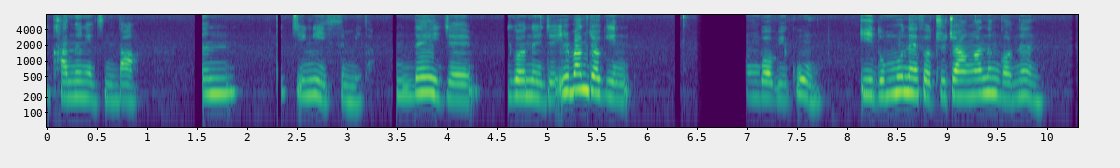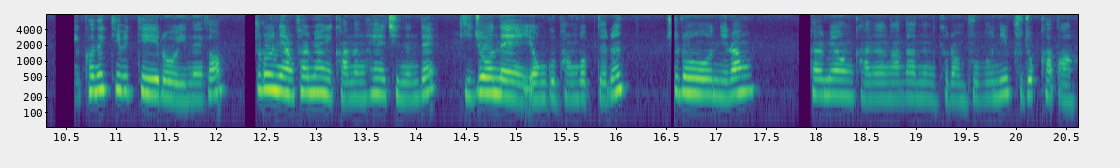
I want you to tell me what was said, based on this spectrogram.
가능해진다는 특징이 있습니다. 근데 이제 이거는 이제 일반적인 방법이고 이 논문에서 주장하는 거는 이 커넥티비티로 인해서 추론이랑 설명이 가능해지는데 기존의 연구 방법들은 추론이랑 설명 가능하다는 그런 부분이 부족하다는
